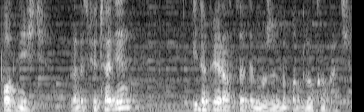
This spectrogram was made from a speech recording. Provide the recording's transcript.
podnieść zabezpieczenie i dopiero wtedy możemy odblokować.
